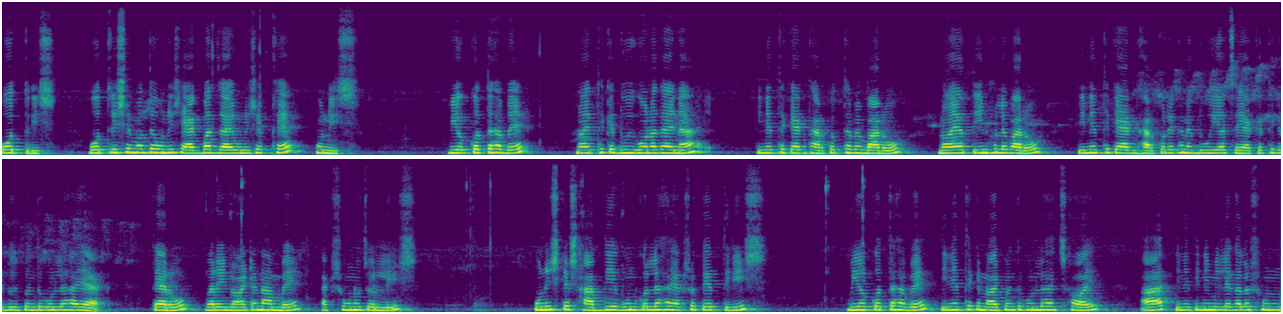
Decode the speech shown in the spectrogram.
বত্রিশ। বত্রিশের মধ্যে উনিশ একবার যায় উনিশের খেয়ে উনিশ। বিয়োগ করতে হবে। নয় থেকে দুই গোনা যায় না তিনের থেকে এক ধার করতে হবে বারো, নয় আর তিন হলে বারো, তিনের থেকে এক ধার করে এখানে দুই আছে, একের থেকে দুই পর্যন্ত গুনলে হয় এক, তেরো, এবার এই নয়টা নামবে, একশো উনচল্লিশ, উনিশকে সাত দিয়ে গুণ করলে হয় একশো তেত্রিশ, বিয়োগ করতে হবে, তিনের থেকে নয় পর্যন্ত গুনলে হয় ছয়, আর তিনে তিনে মিলে গেল শূন্য,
